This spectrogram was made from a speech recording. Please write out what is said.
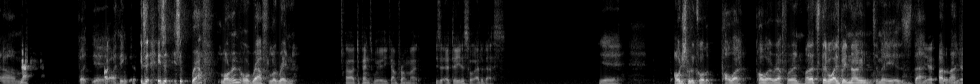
Um, Nah. But yeah, I- I think is it is it is it Ralph Lauren or Ralph Lauren? Uh, it depends where you come from, mate. Is it Adidas or Adidas? Yeah, I just would have called it Polo Polo Ralph Lauren. Like that's they've always been known to me as that. Yeah. I don't know. Yeah.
